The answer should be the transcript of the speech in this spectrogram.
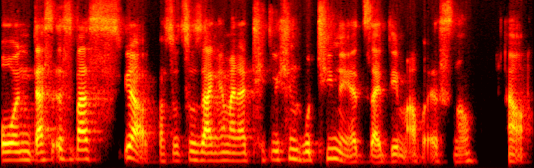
Und das ist was, ja, was sozusagen in meiner täglichen Routine jetzt seitdem auch ist. Ne? Ja.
